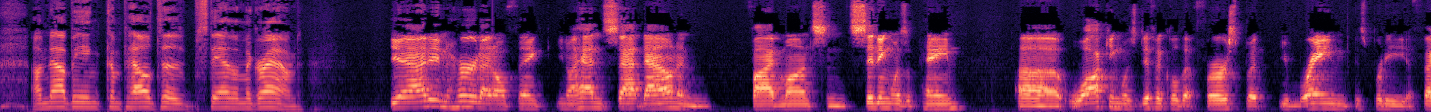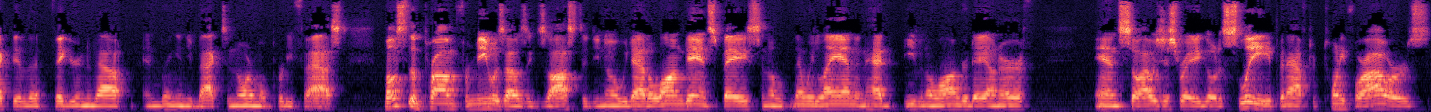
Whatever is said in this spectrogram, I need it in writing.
I'm now being compelled to stand on the ground. Yeah, I didn't hurt. I don't think. You know, I hadn't sat down in five months, and sitting was a pain. Uh, walking was difficult at first, but your brain is pretty effective at figuring it out and bringing you back to normal pretty fast most of the problem for me was I was exhausted. You know, we'd had a long day in space, and then we land and had even a longer day on Earth, and so I was just ready to go to sleep. And after 24 hours,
